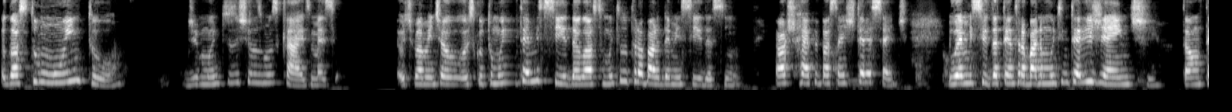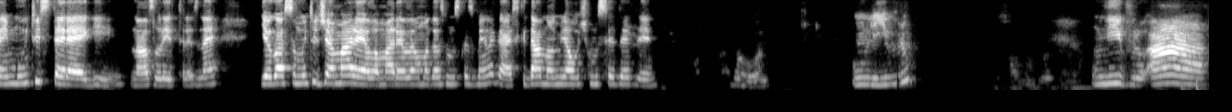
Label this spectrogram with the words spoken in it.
Eu gosto muito de muitos estilos musicais, mas ultimamente eu, eu escuto muito Emicida, eu gosto muito do trabalho do Emicida, assim. Eu acho rap bastante interessante. E o Emicida tem um trabalho muito inteligente, então tem muito easter egg nas letras, né? E eu gosto muito de Amarelo. Amarelo é uma das músicas bem legais, que dá nome ao último CD dele. Boa. Um livro? Um livro. Ah,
